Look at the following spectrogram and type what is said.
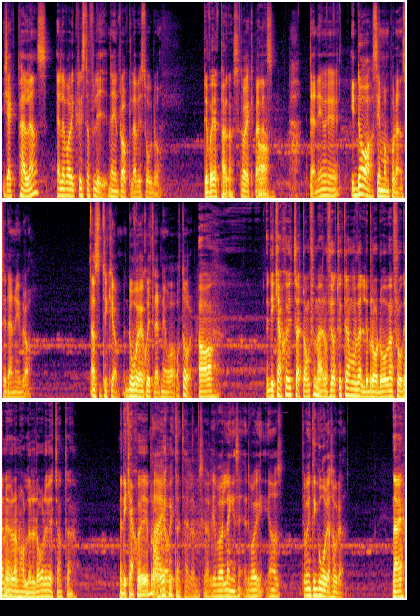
Jack Palance eller var det Christopher Lee? Den Dracula vi såg då. Det var Jack Palance. Det var Jack Palance. Den är Idag ser man på den så är den ju bra. Alltså tycker jag. Då var jag skiträdd när jag var åtta år. Ja. Det kanske är tvärtom för mig då, för jag tyckte den var väldigt bra då. Men frågan är hur den håller idag, det vet jag inte. Men det kanske är bra, Nej, jag jag vet inte heller. vara ärlig. Det var länge sedan. Det var, jag, det var inte igår jag såg den. Nej.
